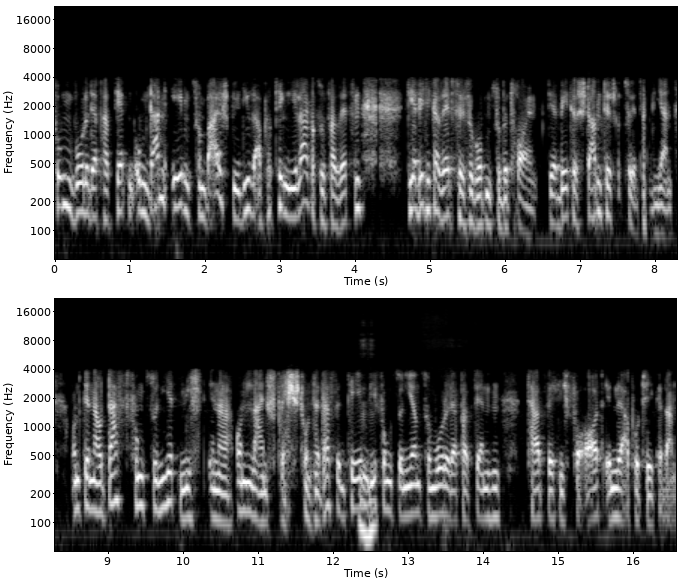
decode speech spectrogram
zum Wohle der Patienten, um dann eben zum Beispiel diese Apotheken in die Lage zu versetzen, Diabetiker-Selbsthilfegruppen zu betreuen, Diabetes-Stammtische zu etablieren. Und genau das funktioniert nicht in einer Online-Sprechstunde. Das sind Themen, die mhm. funktionieren zum Wohle der Patienten tatsächlich vor Ort in der Apotheke dann.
